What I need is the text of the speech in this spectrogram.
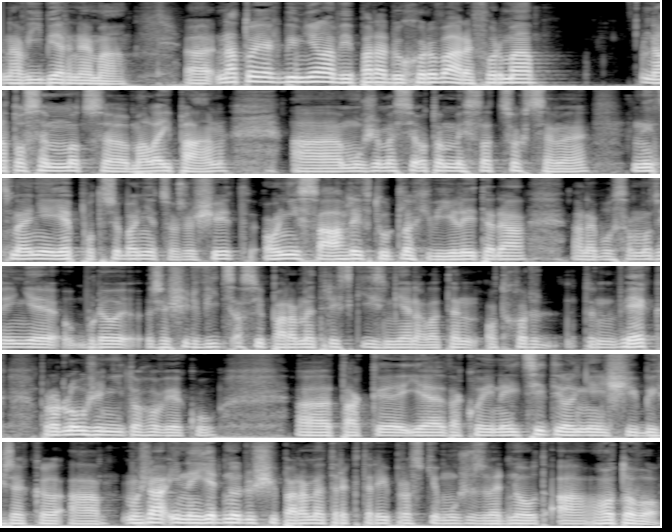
na výběr nemá. Na to, jak by měla vypadat důchodová reforma, na to jsem moc eh, malý pán a můžeme si o tom myslet, co chceme. Nicméně je potřeba něco řešit. Oni sáhli v tuhle chvíli teda, anebo samozřejmě budou řešit víc asi parametrických změn, ale ten odchod, ten věk, prodloužení toho věku, eh, tak je takový nejcitilnější, bych řekl, a možná i nejjednodušší parametr, který prostě můžu zvednout a hotovo.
